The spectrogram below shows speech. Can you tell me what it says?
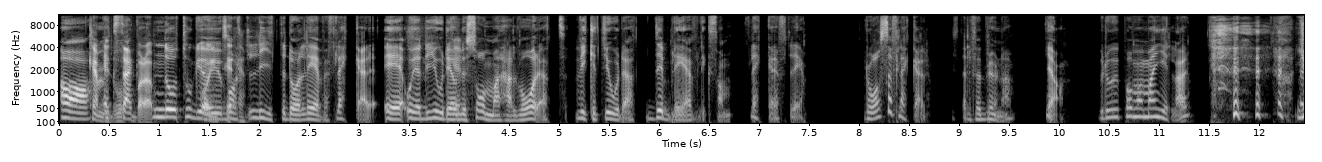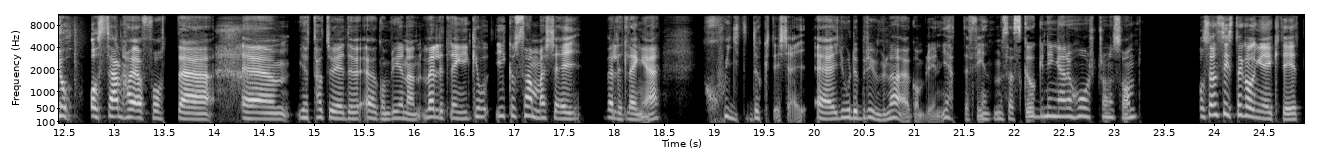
Ja, kan vi exakt. Då, bara då tog jag ju bort lite då leverfläckar eh, och det gjorde jag under sommarhalvåret, vilket gjorde att det blev liksom fläckar efter det. Rosa fläckar istället för bruna. Ja, beror ju på vad man gillar. jo, och sen har jag fått, eh, eh, jag tatuerade ögonbrynen väldigt länge, gick, gick hos samma tjej väldigt länge. Skitduktig tjej. Eh, gjorde bruna ögonbryn, jättefint med så skuggningar och hårstrån och sånt. Och sen sista gången jag gick dit,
